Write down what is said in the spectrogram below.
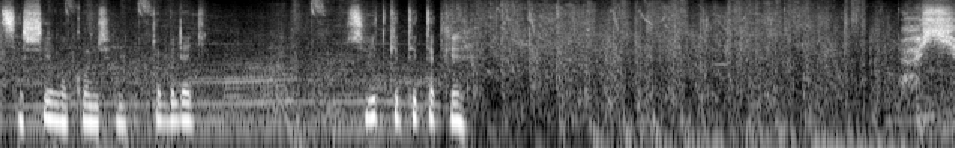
Це шило кончене. Та блять. Звідки ти таке? Ай.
